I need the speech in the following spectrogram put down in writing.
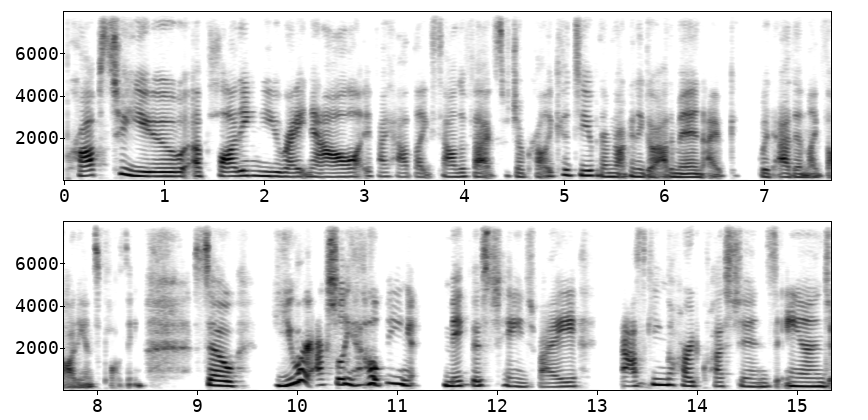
props to you, applauding you right now. If I had like sound effects, which I probably could do, but I'm not going to go add them in, I would add in like the audience pausing. So you are actually helping make this change by asking the hard questions and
